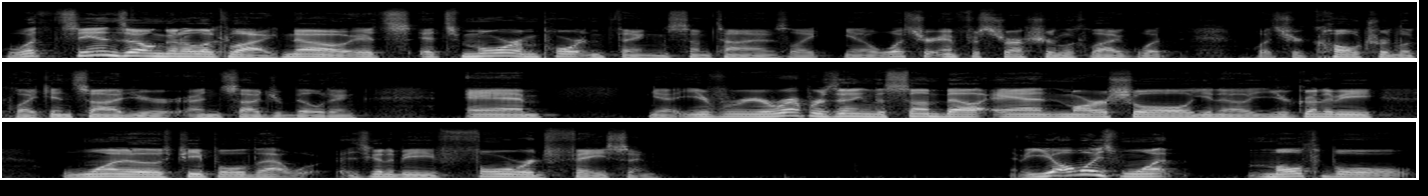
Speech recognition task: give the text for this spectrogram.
what's the end zone going to look like? No, it's it's more important things sometimes. Like you know, what's your infrastructure look like? What what's your culture look like inside your inside your building? And yeah, you're, you're representing the Sun Belt and Marshall. You know, you're going to be one of those people that is going to be forward facing. I mean, you always want multiple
